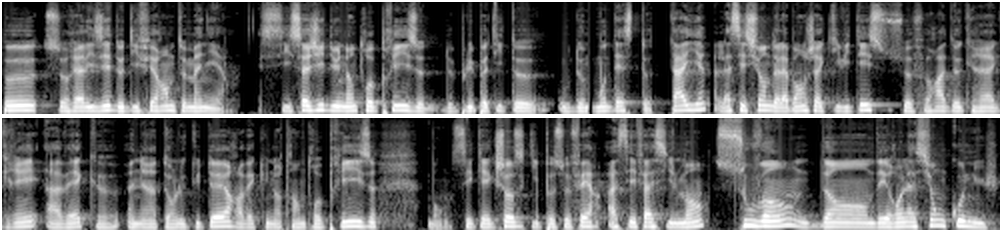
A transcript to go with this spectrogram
peut se réaliser de différentes manières. S'il s'agit d'une entreprise de plus petite ou de modeste taille, la cession de la branche d'activité se fera de gré à gré avec un interlocuteur, avec une autre entreprise. Bon, c'est quelque chose qui peut se faire assez facilement, souvent dans des relations connues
